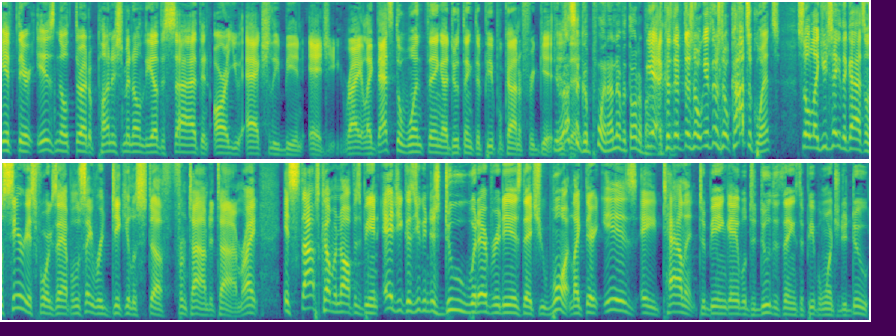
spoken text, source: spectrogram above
if there is no threat of punishment on the other side, then are you actually being edgy? Right? Like that's the one thing I do think that people kind of forget. is that's that- a good point. I never thought about Yeah, because if there's no if there's no consequence, so like you take the guys on Sirius, for example, who say ridiculous stuff from time to time, right? It stops coming off as being edgy because you can just do whatever it is that you want. Like there is a talent to being able to do the things that people want you to do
